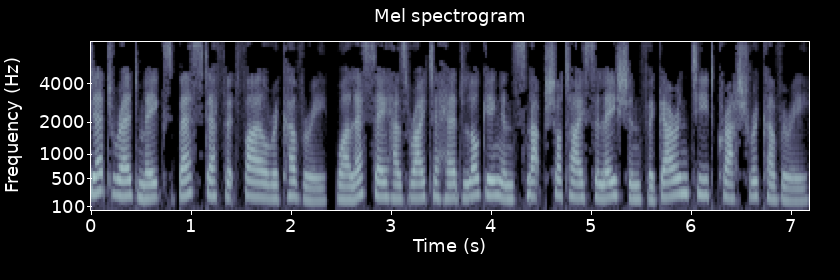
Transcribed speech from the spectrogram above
JetRed makes best-effort file recovery, while ESE has write-ahead logging and snapshot isolation for guaranteed crash recovery.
